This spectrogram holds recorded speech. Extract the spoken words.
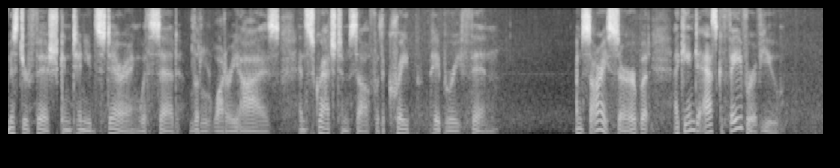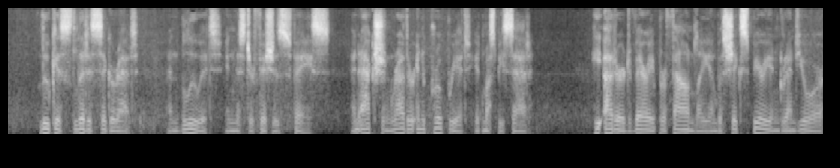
Mr. Fish continued staring with said little watery eyes and scratched himself with a crepe papery fin. I'm sorry, sir, but I came to ask a favor of you. Lucas lit a cigarette and blew it in Mr. Fish's face an action rather inappropriate, it must be said. He uttered very profoundly and with Shakespearean grandeur,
